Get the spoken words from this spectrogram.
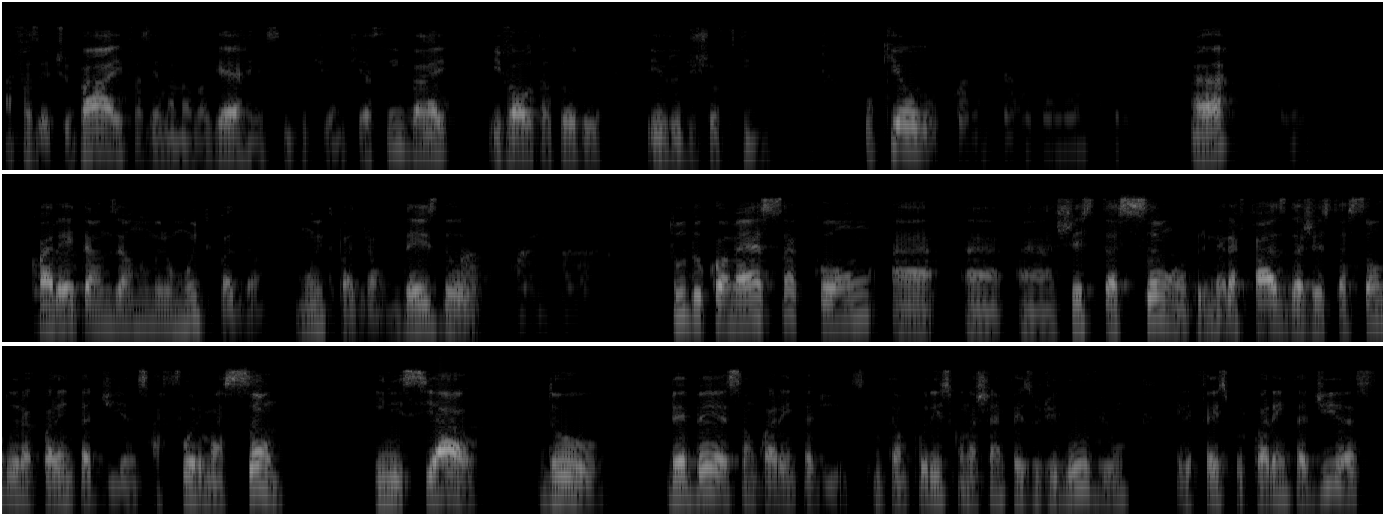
a fazer chuvá e fazer uma nova guerra e assim por diante. E assim vai e volta todo o livro de Shoftim. O que eu... 40 anos é 40 anos é um número muito padrão, muito padrão. Desde o... Tudo começa com a, a, a gestação, a primeira fase da gestação dura 40 dias. A formação inicial do bebê são 40 dias. Então, por isso, quando Hashem fez o dilúvio, ele fez por 40 dias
